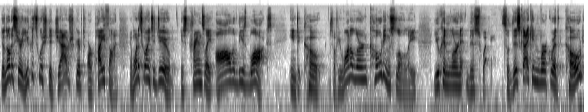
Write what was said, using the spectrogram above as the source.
you'll notice here you could switch to JavaScript or Python. And what it's going to do is translate all of these blocks into code. So if you want to learn coding slowly, you can learn it this way. So this guy can work with code.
